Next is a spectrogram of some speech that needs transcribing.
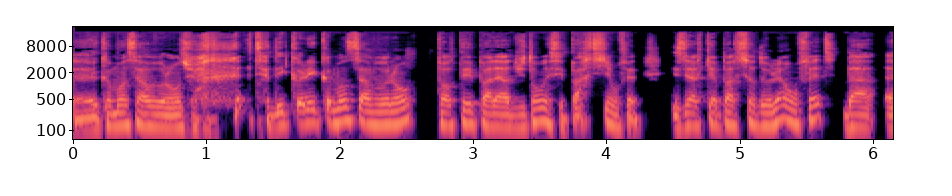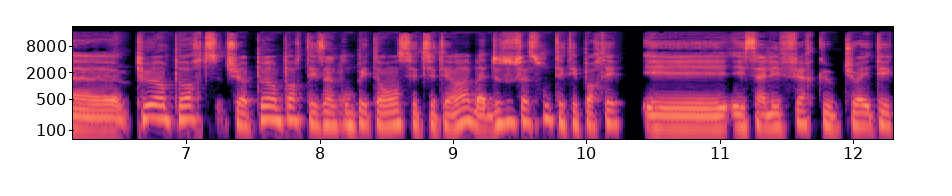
Euh, comme un cerf-volant tu vois? T'as décollé comme un cerf-volant porté par l'air du temps et c'est parti en fait. C'est à dire qu'à partir de là en fait bah euh, peu importe tu as peu importe tes incompétences etc bah de toute façon t'étais porté. Et, et ça allait faire que tu as été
